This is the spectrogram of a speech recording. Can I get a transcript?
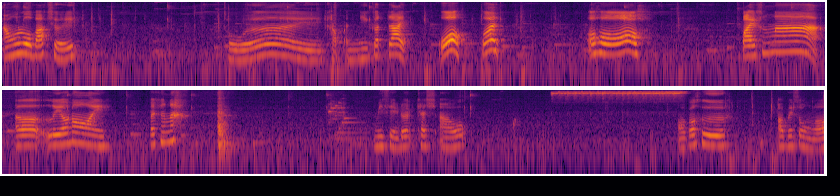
เอาโลบักเฉย โถเอ้ยขับอันนี้ก็ได้ โอ้เฮ้ย โอ้โห ไปข้างหน้า เออเลี้ยวหน่อย ไปข้างหน้า มีเสียงด้วย cash out อ๋อ ก็คือ เอาไปส่งเหรอ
